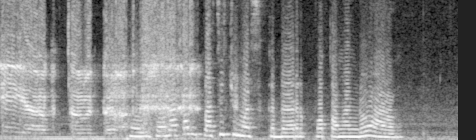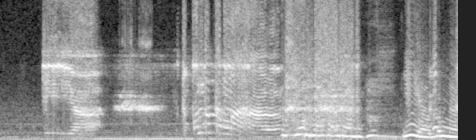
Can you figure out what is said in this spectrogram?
Iya betul betul. Kalau di sana kan pasti cuma sekedar potongan doang. Iya. Itu kan tetap mahal. Iya bener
